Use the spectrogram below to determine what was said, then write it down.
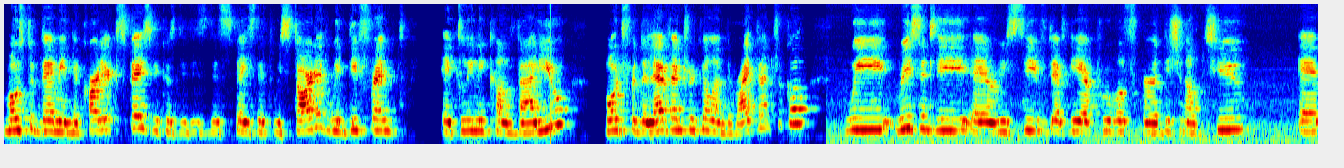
most of them in the cardiac space because this is the space that we started with different uh, clinical value, both for the left ventricle and the right ventricle. We recently uh, received FDA approval for additional two uh,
